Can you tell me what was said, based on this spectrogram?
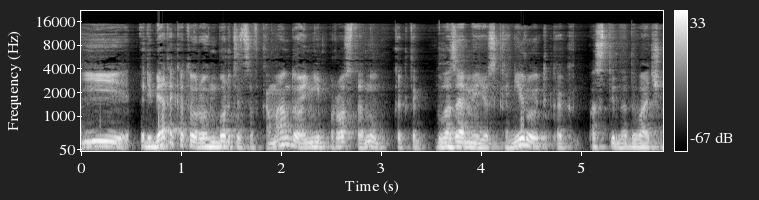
И ребята, которые онбордятся в команду, они просто, ну, как-то глазами ее сканируют, как посты на дваче.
